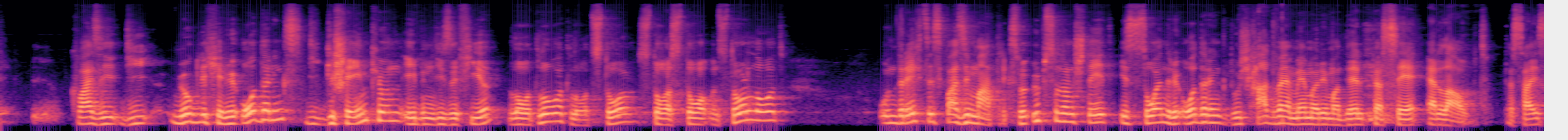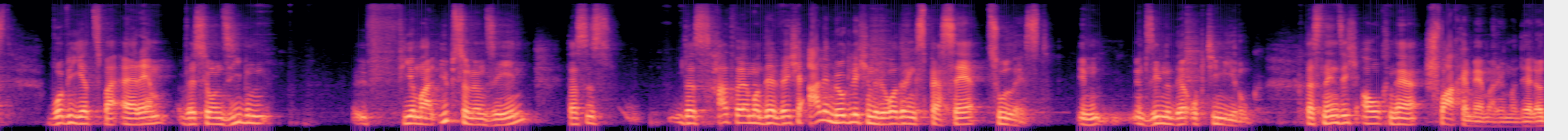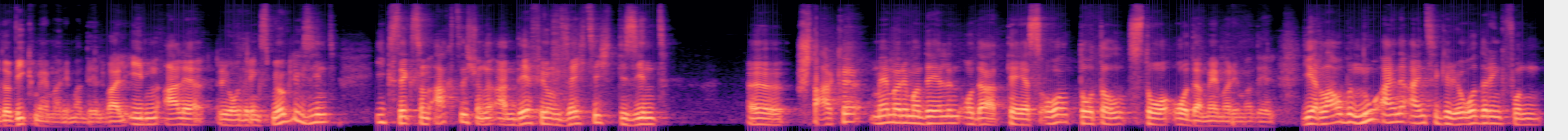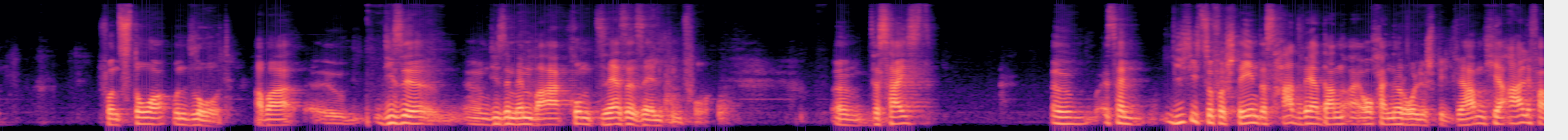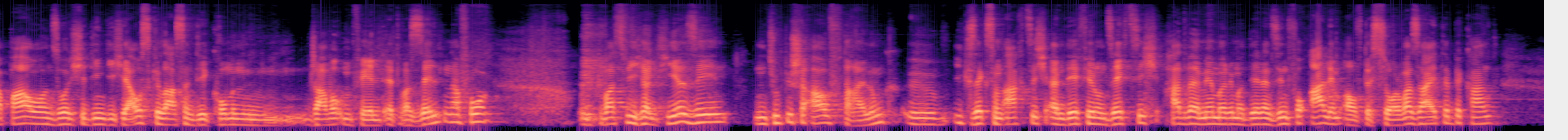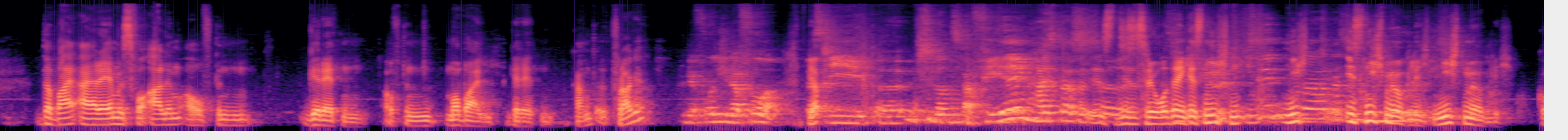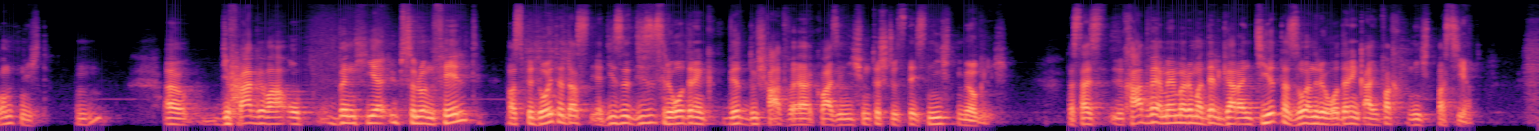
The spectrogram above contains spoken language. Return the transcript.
quasi die möglichen Reorderings, die geschehen können, eben diese vier, Load, Load, Load, Store, Store, Store und Store, Load. Und rechts ist quasi Matrix. Wo Y steht, ist so ein Reordering durch Hardware-Memory-Modell per se erlaubt. Das heißt, wo wir jetzt bei ARM Version 7 4 mal Y sehen, das ist das Hardware-Modell, welche alle möglichen Reorderings per se zulässt, im, im Sinne der Optimierung. Das nennt sich auch eine schwache Memory-Modell oder Weak Memory-Modell, weil eben alle Reorderings möglich sind. x86 und AMD64, die sind starke Memory-Modelle oder TSO, Total Store Order Memory-Modell. Die erlauben nur eine einzige Reordering von, von Store und Load. Aber äh, diese, äh, diese Member kommt sehr, sehr selten vor. Ähm, das heißt, äh, es ist halt wichtig zu verstehen, dass Hardware dann auch eine Rolle spielt. Wir haben hier Alpha Power und solche Dinge hier ausgelassen, die kommen im Java-Umfeld etwas seltener vor. Und was wir halt hier sehen, eine typische Aufteilung, äh, x86, AMD64, Hardware-Memory-Modelle sind vor allem auf der Serverseite bekannt Dabei ARM ist vor allem auf den Geräten, auf den Mobile-Geräten bekannt. Äh, Frage? In der Folie davor, dass ja. die äh, Ys da fehlen, heißt das. Ist, äh, dieses Reordering ist nicht, nicht, ist nicht möglich, nicht möglich, kommt nicht. Mhm. Äh, die Frage war, ob, wenn hier Y fehlt, was bedeutet das? Ja, diese, dieses Reordering wird durch Hardware quasi nicht unterstützt, das ist nicht möglich. Das heißt, Hardware-Memory-Modell garantiert, dass so ein Reordering einfach nicht passiert.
